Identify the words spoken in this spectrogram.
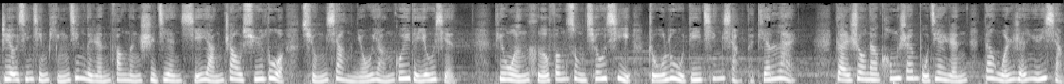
只有心情平静的人，方能视见斜阳照虚落，穷巷牛羊归的悠闲。听闻和风送秋气，竹露滴清响的天籁，感受那空山不见人，但闻人语响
